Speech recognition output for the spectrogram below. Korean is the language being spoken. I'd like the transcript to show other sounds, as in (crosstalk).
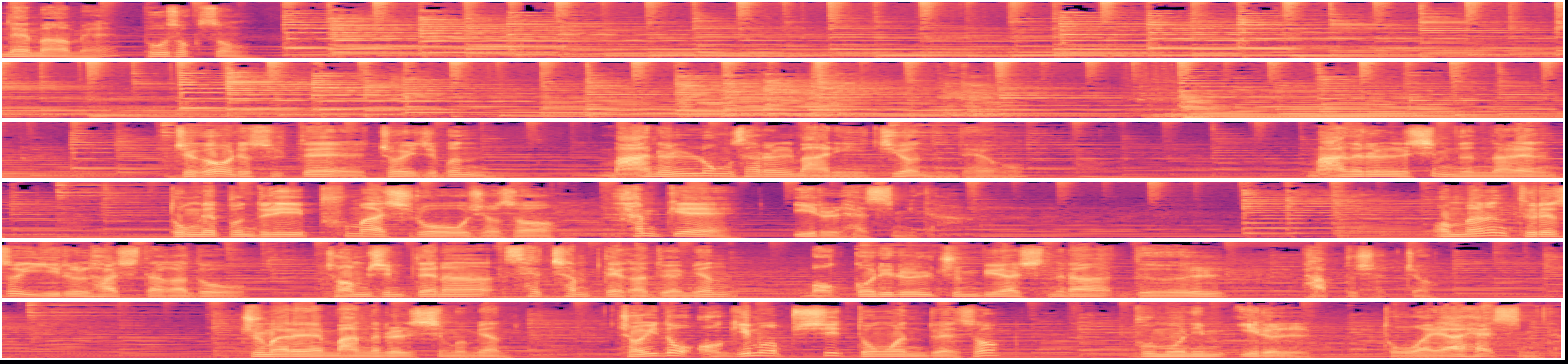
내 마음의 보석송 제가 어렸을 때 저희 집은 마늘 농사를 많이 지었는데요. 마늘을 심는 날엔 동네 분들이 품앗이로 오셔서 함께 일을 했습니다. 엄마는 들에서 일을 하시다가도 점심때나 새참때가 되면 먹거리를 준비하시느라 늘 바쁘셨죠. 주말에 마늘을 심으면 저희도 어김없이 동원돼서 부모님 일을 도와야 했습니다.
